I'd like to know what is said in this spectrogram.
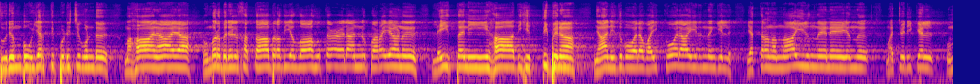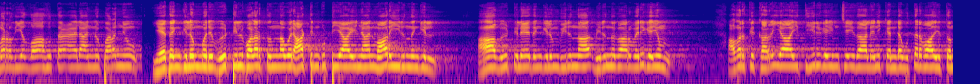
തുരുമ്പ് ഉയർത്തിപ്പിടിച്ചുകൊണ്ട് മഹാനായ ഉമർ ബിനുൽ ഖത്താബ് റളിയല്ലാഹു തആല അൻഹു പറയാണ് ഞാൻ ഇതുപോലെ വൈക്കോലായിരുന്നെങ്കിൽ എത്ര നന്നായിരുന്നേനെ എന്ന് മറ്റൊരിക്കൽ ഉമർ റളിയല്ലാഹു തആല അൻഹു പറഞ്ഞു ഏതെങ്കിലും ഒരു വീട്ടിൽ വളർത്തുന്ന ഒരു ആട്ടിൻകുട്ടിയായി ഞാൻ മാറിയിരുന്നെങ്കിൽ ആ വീട്ടിലേതെങ്കിലും വിരുന്ന വിരുന്നുകാർ വരികയും അവർക്ക് കറിയായി തീരുകയും ചെയ്താൽ എനിക്ക് എനിക്കെന്റെ ഉത്തരവാദിത്വം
